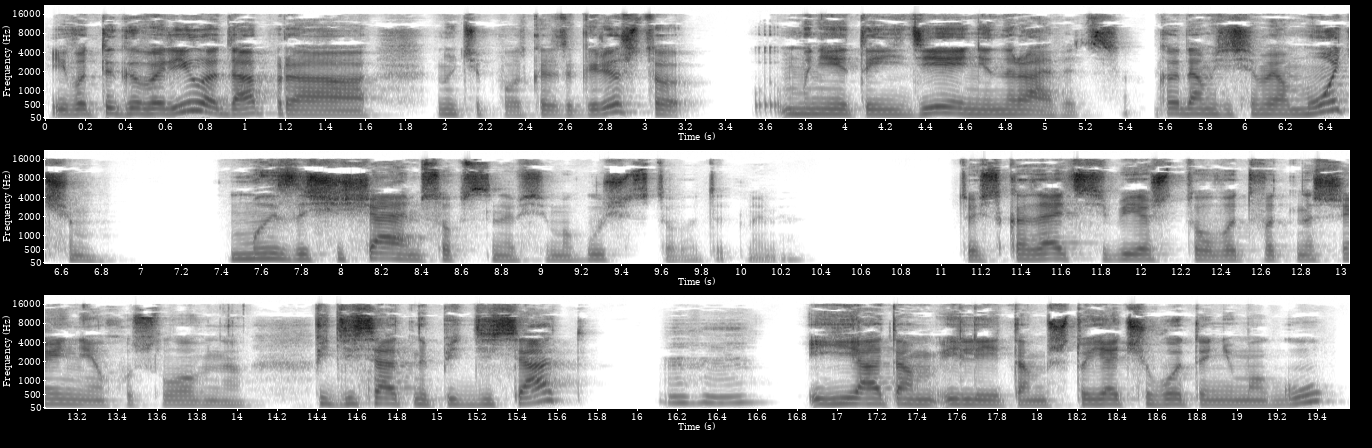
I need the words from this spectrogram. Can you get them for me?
И вот ты говорила, да, про, ну, типа, вот когда ты говорил, что мне эта идея не нравится. Когда мы себя мочим, мы защищаем собственное всемогущество в этот момент. То есть сказать себе, что вот в отношениях условно 50 на 50, угу. и я там, или там, что я чего-то не могу,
